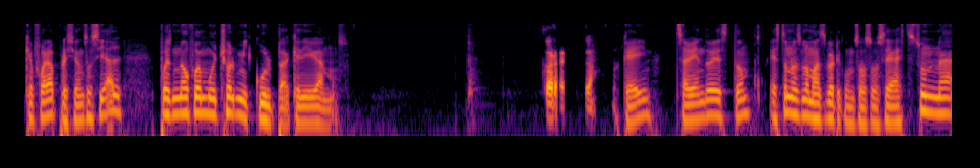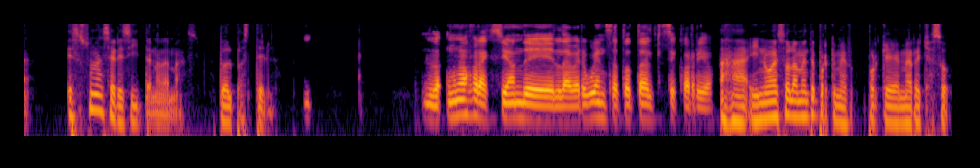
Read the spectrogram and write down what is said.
que fuera presión social, pues no fue mucho mi culpa, que digamos. Correcto. Ok, sabiendo esto, esto no es lo más vergonzoso, o sea, esto es una, esto es una cerecita nada más, todo el pastel. Una fracción de la vergüenza total que se corrió. Ajá, y no es solamente porque me, porque me rechazó,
